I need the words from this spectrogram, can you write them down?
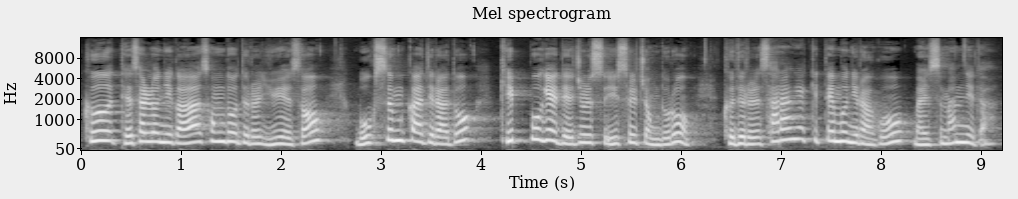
그 데살로니가 성도들을 위해서 목숨까지라도 기쁘게 내줄 수 있을 정도로 그들을 사랑했기 때문이라고 말씀합니다.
